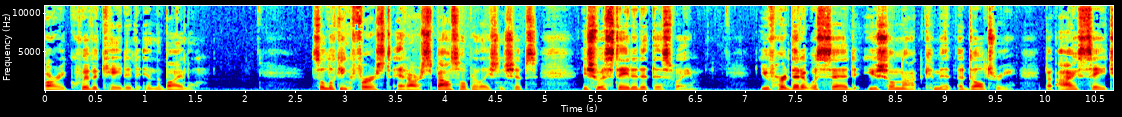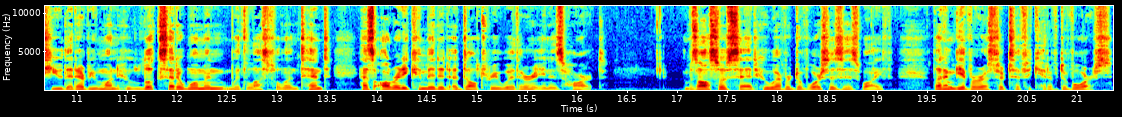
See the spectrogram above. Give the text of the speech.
are equivocated in the Bible. So, looking first at our spousal relationships, Yeshua stated it this way You've heard that it was said, You shall not commit adultery. But I say to you that everyone who looks at a woman with lustful intent has already committed adultery with her in his heart. It was also said, Whoever divorces his wife, let him give her a certificate of divorce.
